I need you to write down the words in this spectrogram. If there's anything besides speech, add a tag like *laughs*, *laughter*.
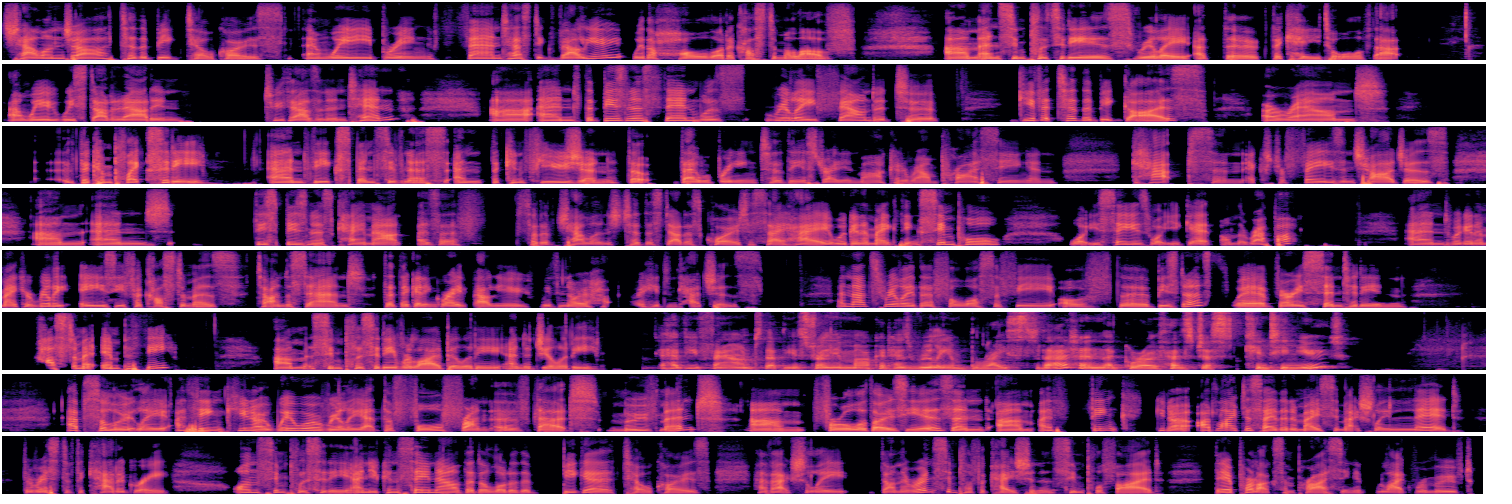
challenger to the big telcos. And we bring fantastic value with a whole lot of customer love. Um, and simplicity is really at the, the key to all of that. And we, we started out in 2010. Uh, and the business then was really founded to give it to the big guys around uh, the complexity and the expensiveness and the confusion that they were bringing to the Australian market around pricing and caps and extra fees and charges. Um, and this business came out as a f- sort of challenge to the status quo to say, hey, we're going to make things simple. What you see is what you get on the wrapper. And we're going to make it really easy for customers to understand that they're getting great value with no, no hidden catches. And that's really the philosophy of the business. We're very centered in customer empathy, um, simplicity, reliability, and agility. Have you found that the Australian market has really embraced that and that growth has just continued? Absolutely. I think, you know, we were really at the forefront of that movement um, for all of those years. And um, I think, you know, I'd like to say that Amaysim actually led the rest of the category on simplicity. And you can see now that a lot of the bigger telcos have actually done their own simplification and simplified their products and pricing, like removed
